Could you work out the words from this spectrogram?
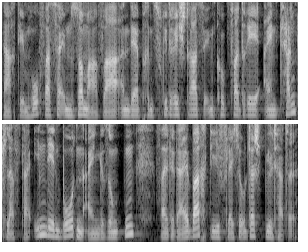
Nach dem Hochwasser im Sommer war an der Prinz-Friedrich-Straße in Kupferdreh ein Tanklaster in den Boden eingesunken, weil der Dalbach die Fläche unterspült hatte.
